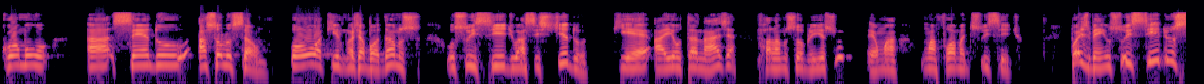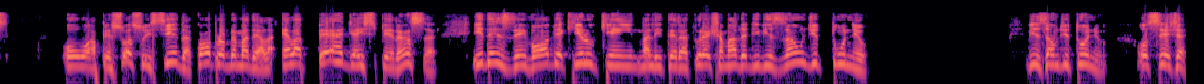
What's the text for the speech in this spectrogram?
como ah, sendo a solução. Ou aquilo que nós já abordamos, o suicídio assistido, que é a eutanásia, falamos sobre isso, é uma, uma forma de suicídio. Pois bem, os suicídios, ou a pessoa suicida, qual o problema dela? Ela perde a esperança e desenvolve aquilo que na literatura é chamada de visão de túnel. Visão de túnel. Ou seja,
